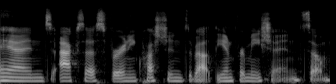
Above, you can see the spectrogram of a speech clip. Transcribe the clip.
and access for any questions about the information. So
